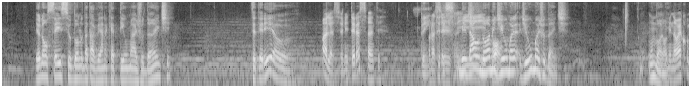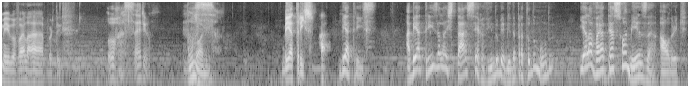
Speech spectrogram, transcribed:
Eu não sei se o dono da taverna quer ter uma ajudante. Você teria? ô? olha, seria interessante. Bem Pra interessante. servir. Me dá o nome bom. de uma, de uma ajudante. Um O nome. nome não é comigo, vai lá, português. Porra, sério? Um Nossa. Beatriz. Beatriz. A Beatriz ela está servindo bebida para todo mundo e ela vai até a sua mesa, Aldrich.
